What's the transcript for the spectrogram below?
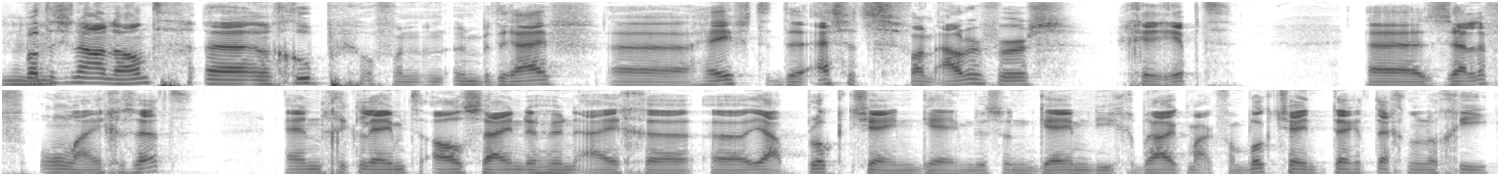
Mhm. Wat is er nou aan de hand? Eh, een groep of een, een bedrijf eh, heeft de assets van Outerverse geript, eh, zelf online gezet en geclaimd als zijnde hun eigen ja, blockchain game. Dus een game die gebruik maakt van blockchain te- technologie,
